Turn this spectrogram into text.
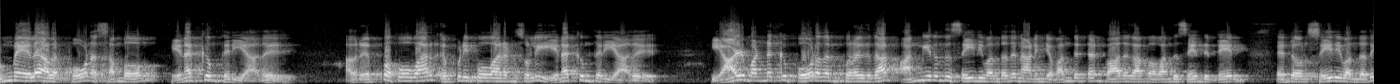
உண்மையில அவர் போன சம்பவம் எனக்கும் தெரியாது. அவர் எப்ப போவார் எப்படி போவார்னு சொல்லி எனக்கும் தெரியாது. யாழ் மண்ணுக்கு போனதன் பிறகுதான் அங்கிருந்து செய்தி வந்தது. நான் இங்க வந்துட்டேன் பாதுகாப்பை வந்து சேர்ந்துட்டேன் என்ற ஒரு செய்தி வந்தது.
